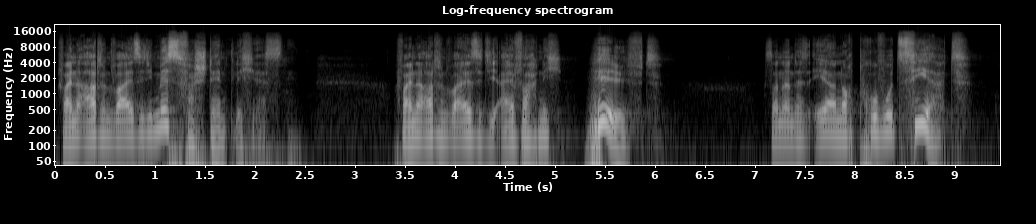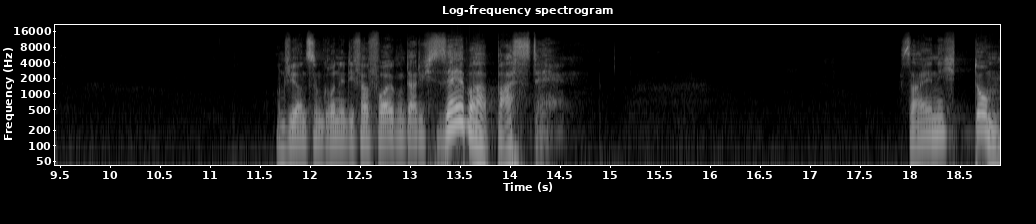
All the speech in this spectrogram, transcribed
Auf eine Art und Weise, die missverständlich ist. Auf eine Art und Weise, die einfach nicht hilft, sondern das eher noch provoziert. Und wir uns im Grunde die Verfolgung dadurch selber basteln. Sei nicht dumm.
